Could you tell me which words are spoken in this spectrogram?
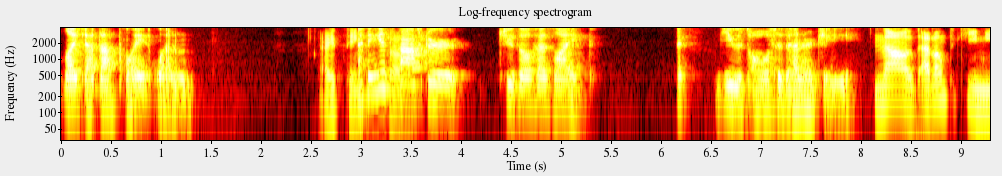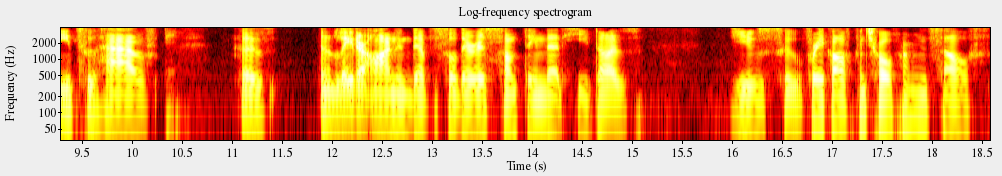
like at that point when I think I think it's after Juzo has like used all of his energy. No, I don't think you need to have because later on in the episode there is something that he does use to break off control from himself.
